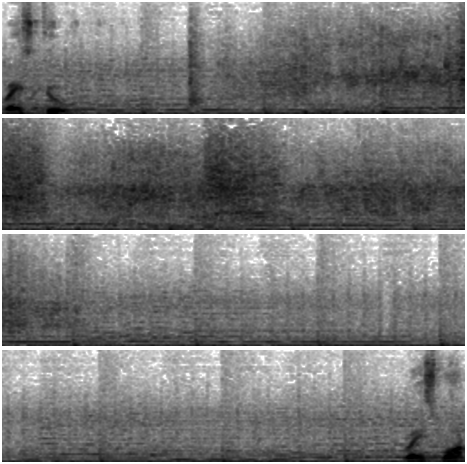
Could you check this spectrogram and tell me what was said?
Race 2 Race 1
